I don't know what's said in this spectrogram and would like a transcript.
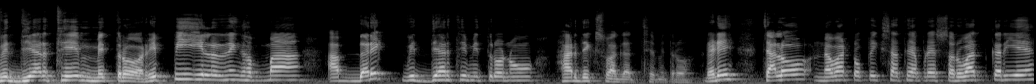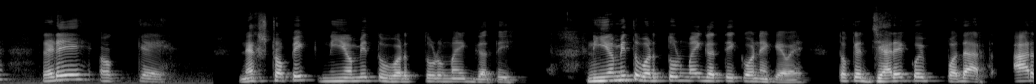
વિદ્યાર્થી મિત્રો. રિપી ઈ લર્નિંગ હબમાં આપ દરેક વિદ્યાર્થી મિત્રોનું હાર્દિક સ્વાગત છે મિત્રો. રેડી ચાલો નવા ટોપિક સાથે આપણે શરૂઆત કરીએ. રેડી ઓકે નેક્સ્ટ ટોપિક નિયમિત વર્તુળમય ગતિ. નિયમિત વર્તુળમય ગતિ કોને કહેવાય? તો કે જ્યારે કોઈ પદાર્થ આર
